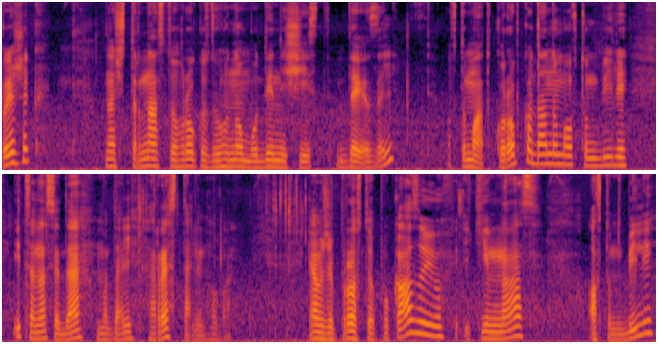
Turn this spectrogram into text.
пижик на 14 року з двигуном 1,6 дизель. автомат коробка в даному автомобілі, і це в нас іде модель рестайлінгова. Я вже просто показую, які в нас автомобілі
